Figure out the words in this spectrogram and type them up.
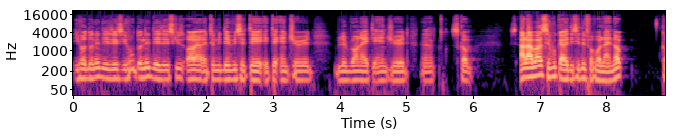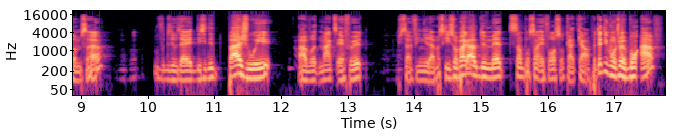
ils vont donner des, ils vont donner des excuses. Oh, Anthony Davis était, était injured. LeBron a été injured. C'est comme. À la base, c'est vous qui avez décidé de faire votre line-up comme ça. Vous, vous avez décidé de pas jouer à votre max effort. Puis ça finit là. Parce qu'ils sont pas capables de mettre 100% effort sur 4 quarts. Peut-être qu'ils vont jouer un bon half.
